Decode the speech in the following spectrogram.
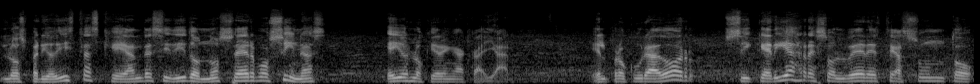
los periodistas que han decidido no ser bocinas, ellos lo quieren acallar. El procurador, si quería resolver este asunto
